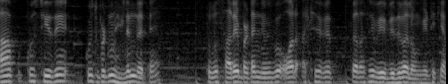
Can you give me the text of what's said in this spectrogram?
आप कुछ चीज़ें कुछ बटन हिडन रहते हैं तो वो सारे बटन जो है वो और अच्छे तरह से विजिबल होंगे ठीक है?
